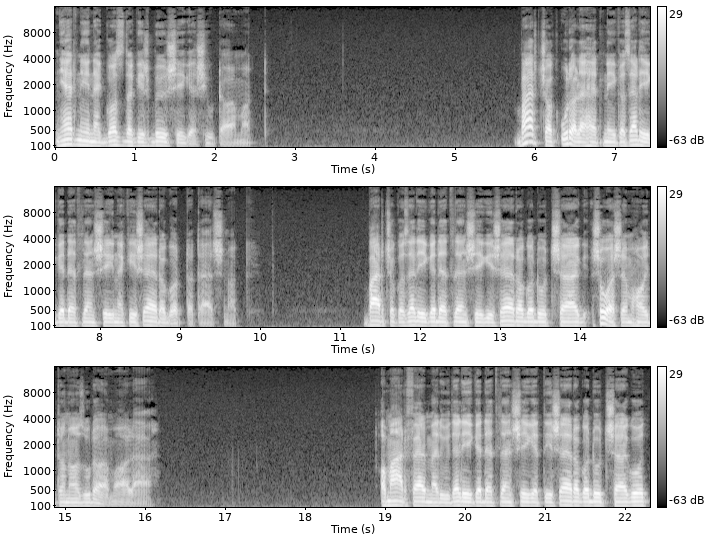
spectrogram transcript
nyernének gazdag és bőséges jutalmat. Bárcsak ura lehetnék az elégedetlenségnek és elragadtatásnak. Bárcsak az elégedetlenség és elragadottság sohasem hajtana az uralma alá. A már felmerült elégedetlenséget és elragadottságot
